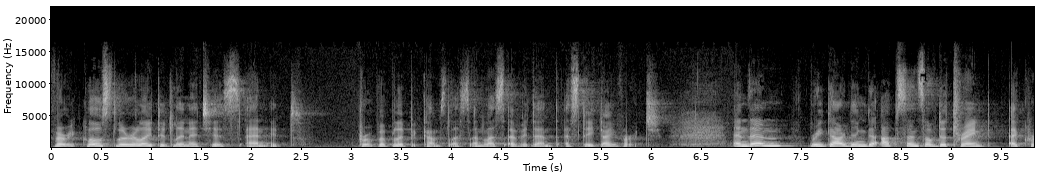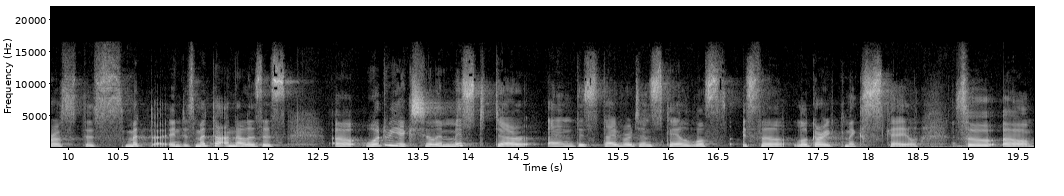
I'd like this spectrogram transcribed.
very closely related lineages, and it probably becomes less and less evident as they diverge. And then, regarding the absence of the trend across this meta, in this meta-analysis, uh, what we actually missed there, and this divergence scale was is a logarithmic scale. So uh,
